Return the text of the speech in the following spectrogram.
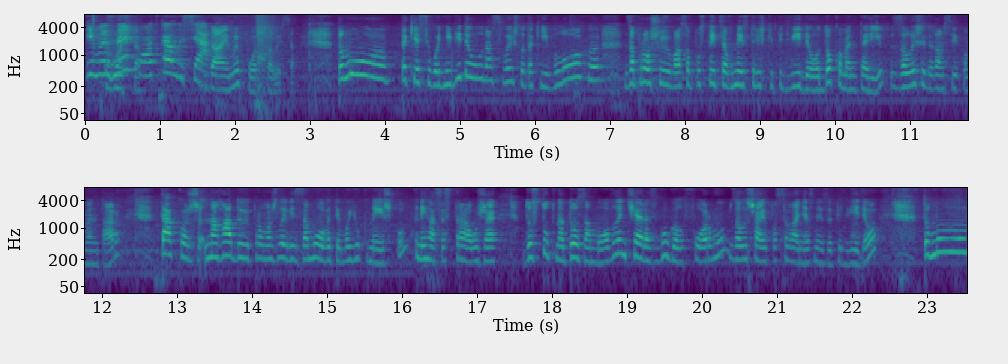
І ми з нею Гостя. фоткалися. Да, і ми фоткалися. Тому таке сьогодні відео у нас вийшло, такий влог. Запрошую вас опуститися вниз трішки під відео до коментарів, залишити там свій коментар. Також нагадую про можливість замовити мою книжку. Книга сестра вже доступна до замовлень через Google форму. Залишаю посилання знизу під відео. Тому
